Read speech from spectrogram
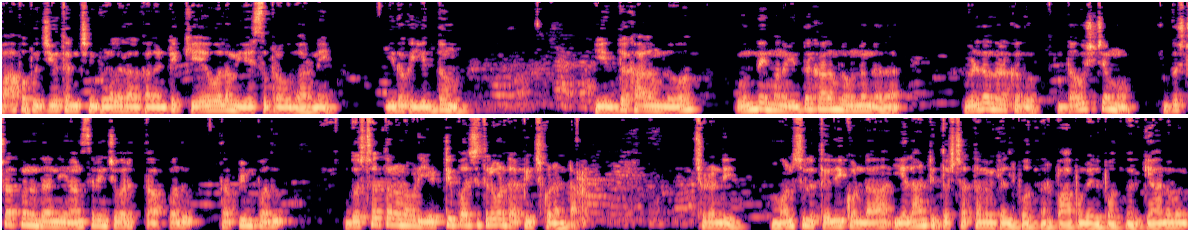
పాపపు జీవితం నుంచి నీకు విడుదల కలగాలంటే కేవలం యేసు ప్రభు ద్వారానే. ఇదొక యుద్ధం. ఈ యుద్ధ కాలంలో ఉంది మనం యుద్ధ కాలంలో ఉన్నాం కదా. విడుదల దొరకదు. దౌష్ట్యము దుష్టత్వను దాన్ని అనుసరించే వారు తప్పదు తప్పింపదు. దుష్టత్వం ఉన్నవాడు ఎట్టి పరిస్థితులు కూడా తప్పించుకోడంట. చూడండి మనుషులు తెలియకుండా ఎలాంటి దుష్టత్వంకి వెళ్ళిపోతున్నారు పాపం వెళ్ళిపోతున్నారు. జ్ఞానం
